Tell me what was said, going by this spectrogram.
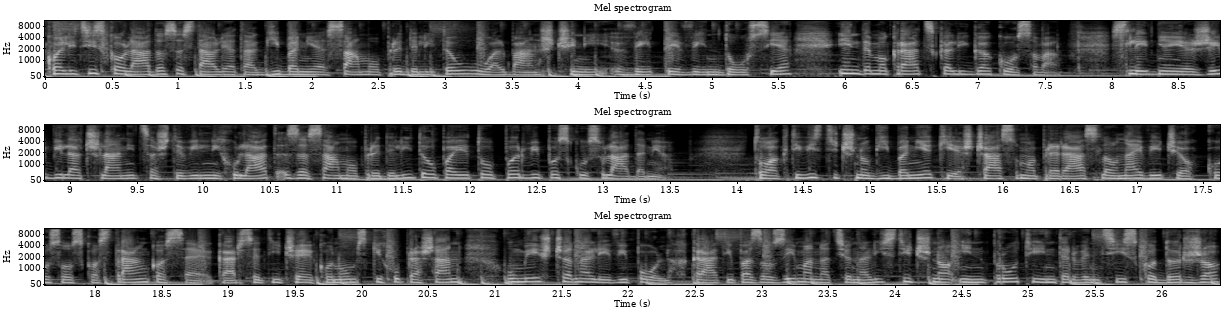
Koalicijsko vlado sestavljata gibanje Samoopredelitev v albanščini VT Vendosje in Demokratska liga Kosova. Slednja je že bila članica številnih vlad, za samoopredelitev pa je to prvi poskus vladanja. To aktivistično gibanje, ki je s časoma preraslo v največjo kosovsko stranko, se, kar se tiče ekonomskih vprašanj, umešča na levi pol, hkrati pa zauzema nacionalistično in protiintervencijsko držo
